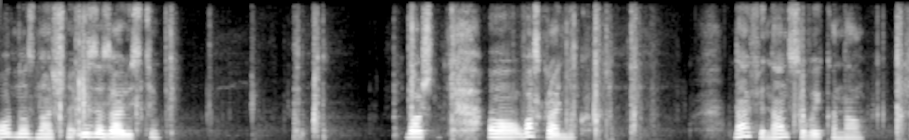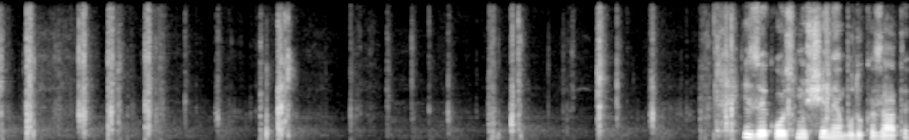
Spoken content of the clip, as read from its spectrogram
Однозначно. Із-за зависті. Башня. У вас крадник. На фінансовий канал. Із-за якогось мужчини, я буду казати.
